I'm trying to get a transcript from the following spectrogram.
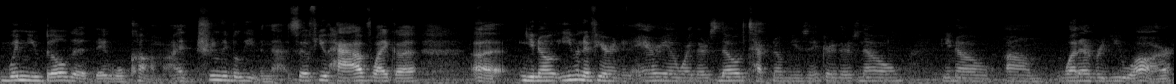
when you build it they will come i truly believe in that so if you have like a uh, you know even if you're in an area where there's no techno music or there's no you know um, whatever you are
